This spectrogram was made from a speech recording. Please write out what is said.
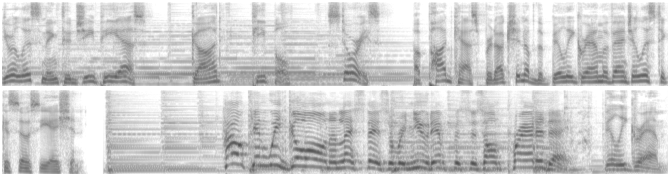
You're listening to GPS God, People, Stories, a podcast production of the Billy Graham Evangelistic Association. How can we go on unless there's a renewed emphasis on prayer today? Billy Graham.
